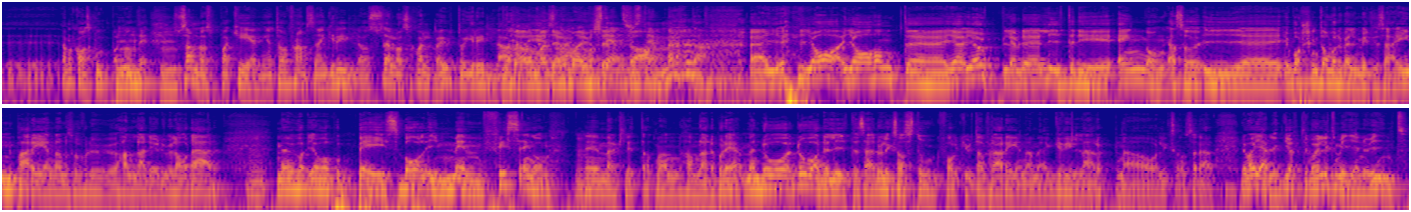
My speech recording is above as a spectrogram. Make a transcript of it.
eh, amerikansk fotboll Mm, någonting. Så samlas på parkeringen, tar fram sina grillar och så ställer de sig själva ut och grillar. Ja, men det har man ju sett. Stämmer detta? Eh, Ja, jag har inte... Jag, jag upplevde lite det en gång. Alltså i, eh, i Washington var det väldigt mycket så här in på arenan och så får du handla det du vill ha där. Men jag var på baseball i Memphis en gång. Det är märkligt att man hamnade på det. Men då, då var det lite så här, då liksom stod folk utanför arenan med grillar öppna och liksom sådär. Det var jävligt gött, det var lite mer genuint.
